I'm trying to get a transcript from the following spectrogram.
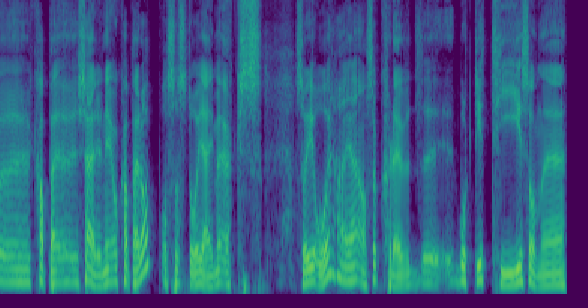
øh, kapper, skjærer ned og kapper opp, og så står jeg med øks. Så i år har jeg altså kløvd øh, borti ti sånne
